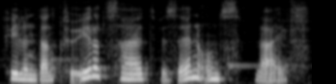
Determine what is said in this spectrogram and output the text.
Vielen Dank für Ihre Zeit. Wir sehen uns live.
